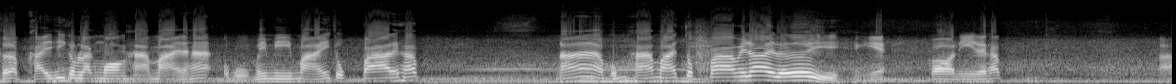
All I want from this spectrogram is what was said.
สำหรับใครที่กำลังมองหาหมายนะฮะ โอ้โห ไม่มีหมายตกปลาเลยครับ นะ ผมหาหมายตกปลาไม่ได้เลย อย่างเงี้ย ก็นี่เลยครับอ่า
